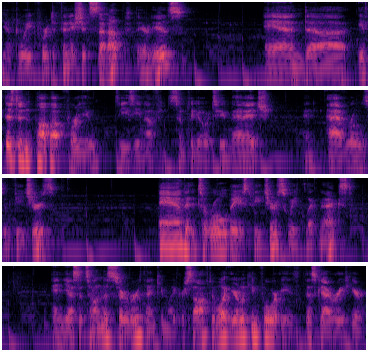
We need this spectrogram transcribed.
you have to wait for it to finish its setup. There it is. And uh, if this didn't pop up for you, it's easy enough. You simply go to Manage and Add Roles and Features. And it's a role-based feature, so we click Next. And yes, it's on this server. Thank you, Microsoft. And what you're looking for is this guy right here,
